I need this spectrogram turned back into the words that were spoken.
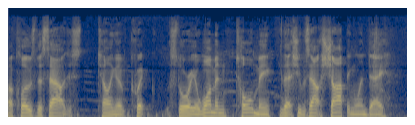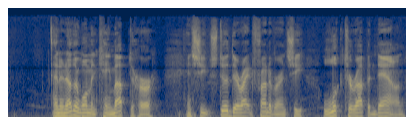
I'll close this out just telling a quick story. A woman told me that she was out shopping one day, and another woman came up to her, and she stood there right in front of her, and she looked her up and down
